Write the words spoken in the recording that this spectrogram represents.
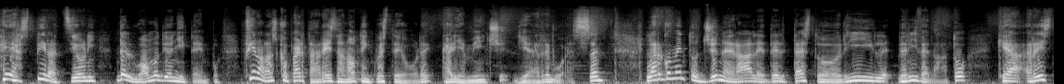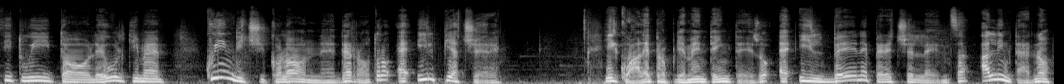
e aspirazioni dell'uomo di ogni tempo, fino alla scoperta resa nota in queste ore, cari amici di RWS, l'argomento generale del testo ri- rivelato che ha restituito le ultime 15 colonne del rotolo è il piacere il quale propriamente inteso è il bene per eccellenza all'interno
